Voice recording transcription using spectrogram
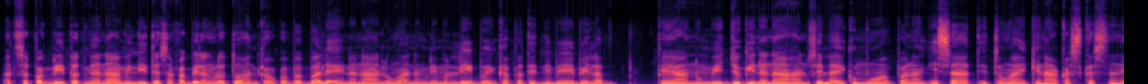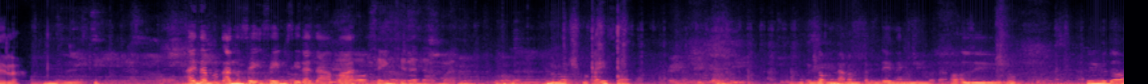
At sa paglipat nga namin dito sa kabilang lotohan, kaw kababali ay eh, nanalo nga ng 5,000 yung kapatid ni Bebe Love. Kaya nung medyo ginanahan sila ay kumuha pa ng isa at ito nga ay kinakaskas na nila. Hindi. Ay, dapat ano, same, same sila dapat? Oo, same sila dapat. Hmm. Makaisa. Ito kinakastas din. Ay, hindi pala. Ah, zero. Sino daw?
